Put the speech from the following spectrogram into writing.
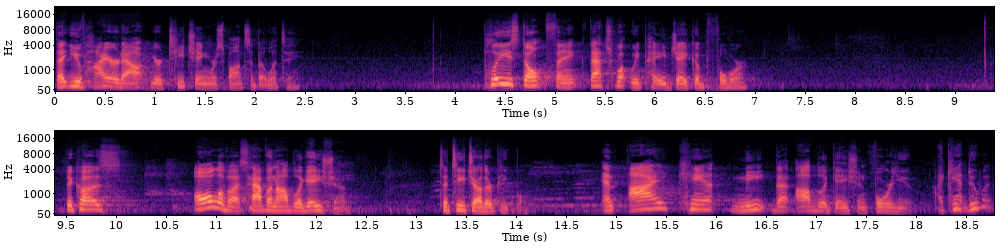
that you've hired out your teaching responsibility. Please don't think that's what we paid Jacob for because all of us have an obligation to teach other people. And I can't meet that obligation for you. I can't do it.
